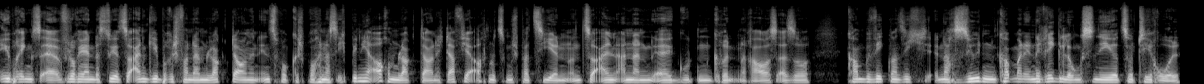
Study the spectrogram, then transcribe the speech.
Übrigens, äh, Florian, dass du jetzt so angeberisch von deinem Lockdown in Innsbruck gesprochen hast, ich bin ja auch im Lockdown. Ich darf ja auch nur zum Spazieren und zu allen anderen äh, guten Gründen raus. Also kaum bewegt man sich nach Süden, kommt man in Regelungsnähe zu Tirol.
